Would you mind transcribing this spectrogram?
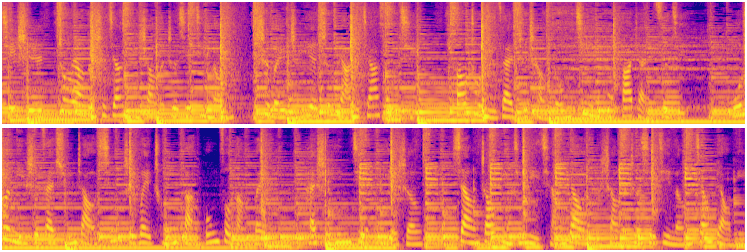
其实重要的是将以上的这些技能视为职业生涯的加速器，帮助你在职场中进一步发展自己。无论你是在寻找新职位重返工作岗位，还是应届毕业生，向招聘经理强调以上的这些技能，将表明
